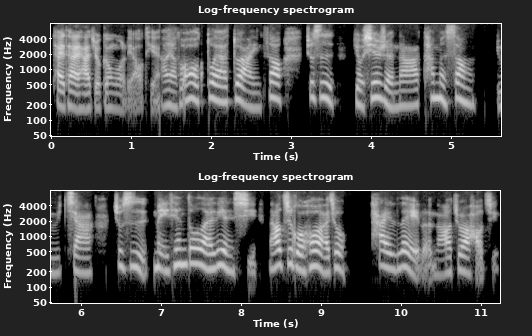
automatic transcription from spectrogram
太太，她就跟我聊天，她想说，哦，对啊，对啊，你知道，就是有些人啊，他们上。瑜伽就是每天都来练习，然后结果后来就太累了，然后就要好几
